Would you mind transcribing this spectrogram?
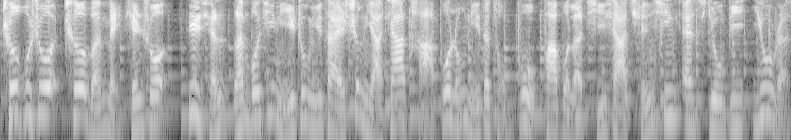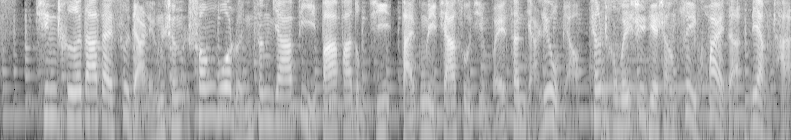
车乎说，车闻每天说。日前，兰博基尼终于在圣亚加塔波隆尼的总部发布了旗下全新 SUV Urus。新车搭载4.0升双涡轮增压 V8 发动机，百公里加速仅为3.6秒，将成为世界上最快的量产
